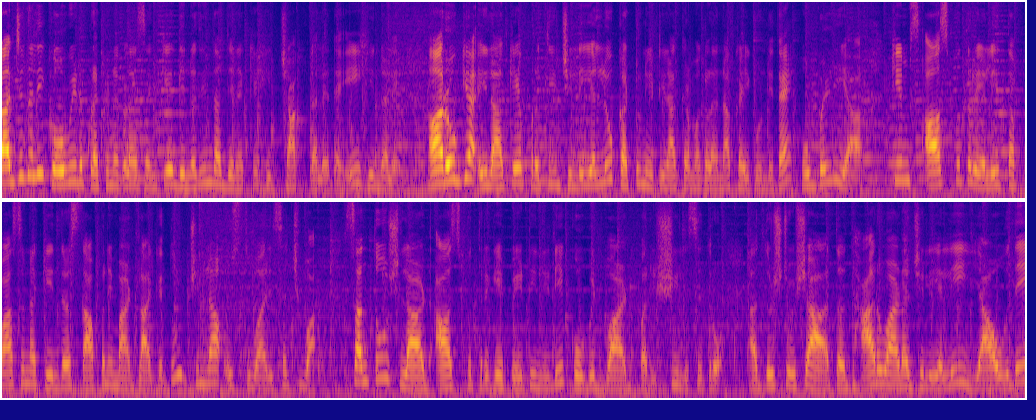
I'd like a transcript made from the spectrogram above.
ರಾಜ್ಯದಲ್ಲಿ ಕೋವಿಡ್ ಪ್ರಕರಣಗಳ ಸಂಖ್ಯೆ ದಿನದಿಂದ ದಿನಕ್ಕೆ ಹೆಚ್ಚಾಗ್ತಲಿದೆ ಈ ಹಿನ್ನೆಲೆ ಆರೋಗ್ಯ ಇಲಾಖೆ ಪ್ರತಿ ಜಿಲ್ಲೆಯಲ್ಲೂ ಕಟ್ಟುನಿಟ್ಟಿನ ಕ್ರಮಗಳನ್ನು ಕೈಗೊಂಡಿದೆ. ಹುಬ್ಬಳ್ಳಿಯ ಕಿಮ್ಸ್ ಆಸ್ಪತ್ರೆಯಲ್ಲಿ ತಪಾಸಣಾ ಕೇಂದ್ರ ಸ್ಥಾಪನೆ ಮಾಡಲಾಗಿದ್ದು, ಜಿಲ್ಲಾ ಉಸ್ತುವಾರಿ ಸಚಿವ ಸಂತೋಷ್ ಲಾಡ್ ಆಸ್ಪತ್ರೆಗೆ ಭೇಟಿ ನೀಡಿ ಕೋವಿಡ್ ವಾರ್ಡ್ ಪರಿಶೀಲಿಸಿದರು. ಅದೃಷ್ಟವಶಾತ್ ಧಾರವಾಡ ಜಿಲ್ಲೆಯಲ್ಲಿ ಯಾವುದೇ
